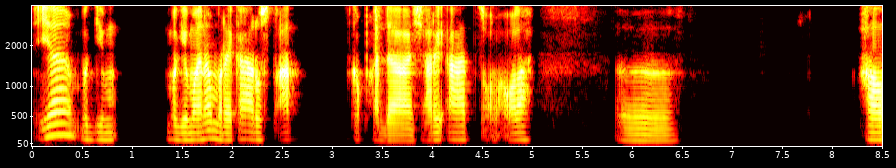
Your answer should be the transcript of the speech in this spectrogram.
ya bagi bagaimana mereka harus taat kepada syariat seolah-olah uh, hal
